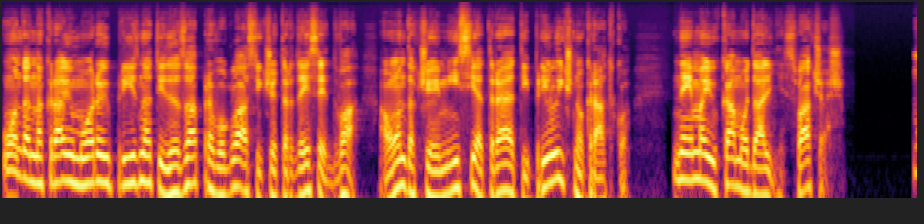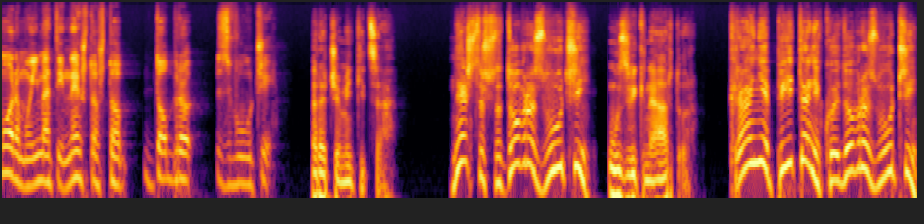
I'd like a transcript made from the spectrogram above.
onda na kraju moraju priznati da zapravo glasi 42, a onda će emisija trajati prilično kratko. Nemaju kamo dalje, shvaćaš? Moramo imati nešto što dobro zvuči. Reče Mikica. Nešto što dobro zvuči. Uzvikne Artur. Krajnje pitanje koje dobro zvuči.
